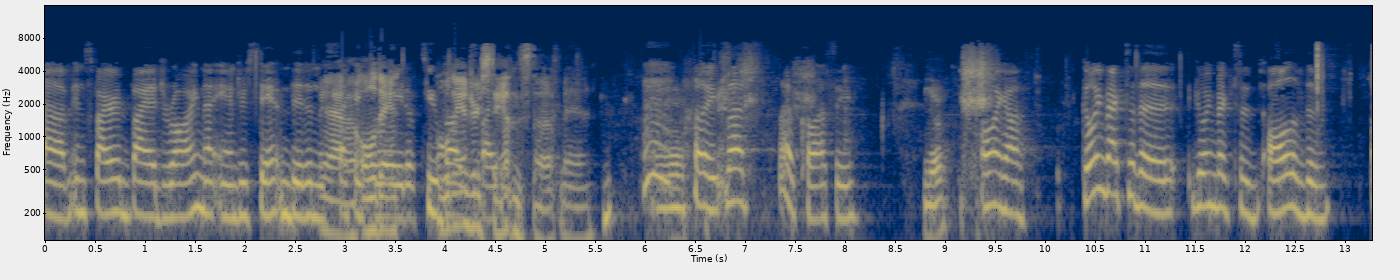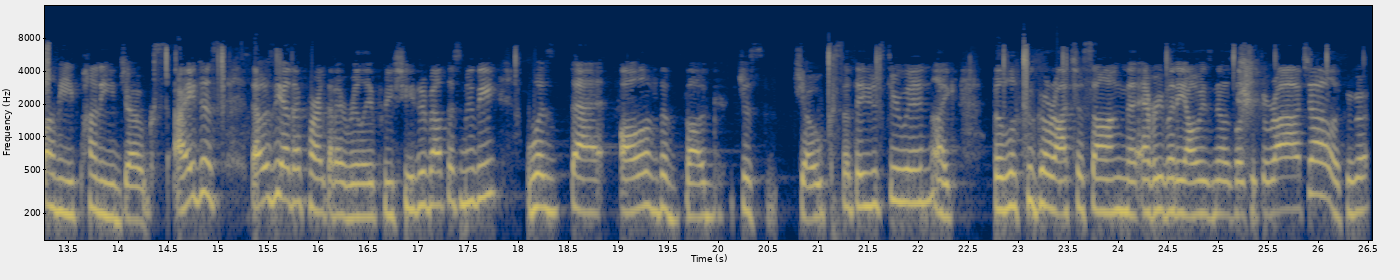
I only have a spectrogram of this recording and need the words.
um, inspired by a drawing that Andrew Stanton did in the yeah, second old, grade An- of two old bugs Andrew fighting. Stanton stuff, man. Like that's that's classy. yep. Oh my gosh. going back to the going back to all of the funny punny jokes. I just that was the other part that I really appreciated about this movie was that all of the bug just jokes that they just threw in, like the La Cucaracha song that everybody always knows, La Cucaracha, La Cucaracha,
